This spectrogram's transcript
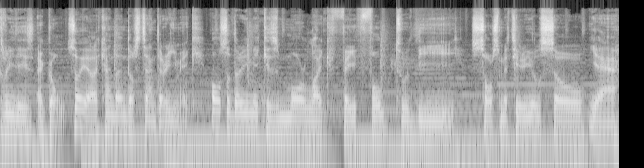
three days ago. So yeah, I kinda understand the remake. Also, the remake is more like faithful to the source material, so yeah.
